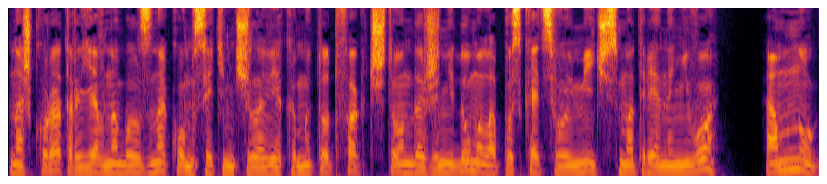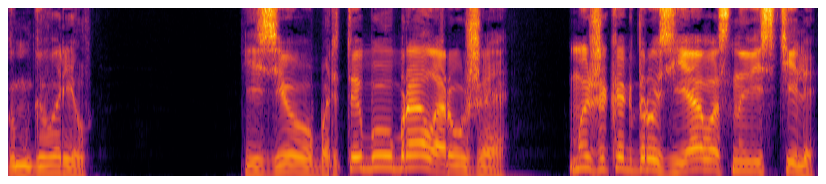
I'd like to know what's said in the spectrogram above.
Наш куратор явно был знаком с этим человеком, и тот факт, что он даже не думал опускать свой меч, смотря на него, о многом говорил. «Изюбрь, ты бы убрал оружие. Мы же как друзья вас навестили»,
